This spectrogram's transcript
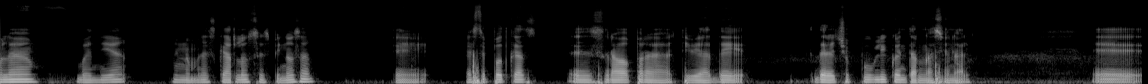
Hola, buen día. Mi nombre es Carlos Espinosa. Eh, este podcast es grabado para la actividad de Derecho Público Internacional. Eh,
